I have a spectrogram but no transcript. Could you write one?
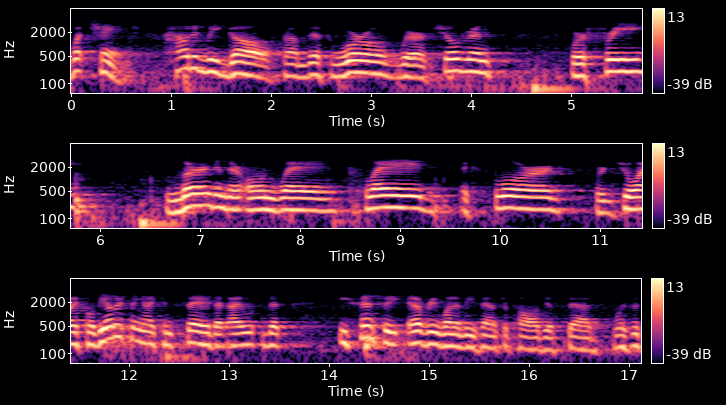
What changed? How did we go from this world where children were free, learned in their own way, played, explored, were joyful? The other thing I can say that, I, that essentially every one of these anthropologists said was that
